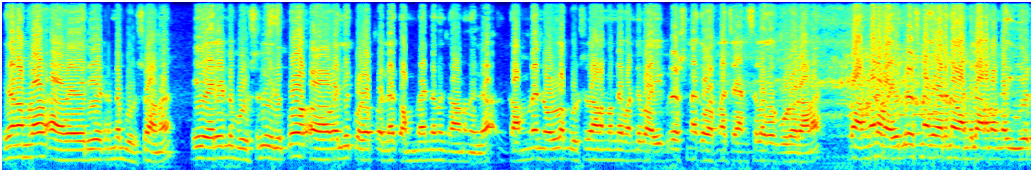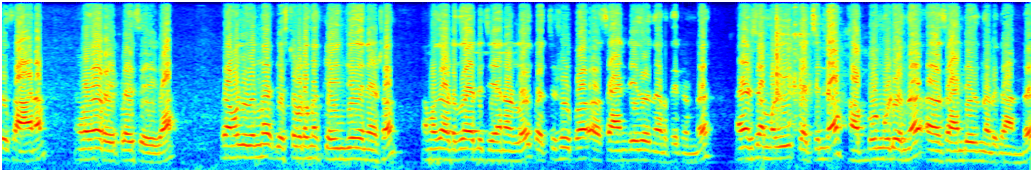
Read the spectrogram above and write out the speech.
ഇത് നമ്മുടെ വേരിയേറ്ററിന്റെ ബുഷാണ് ഈ വേരിയന്റ് ബുഷിൽ ഇതിപ്പോ വലിയ കുഴപ്പമില്ല. കംപ്ലൈന്റ് ഒന്നും കാണുന്നില്ല. കംപ്ലൈന്റ് ഉള്ള ബുഷിലാണെന്നുണ്ടെങ്കിൽ വണ്ടി വൈബ്രേഷൻ ഒക്കെ വരുന്ന ചാൻസുകളൊക്കെ കൂടുതലാണ്. അപ്പൊ അങ്ങനെ വൈബ്രേഷൻ ഒക്കെ വരുന്ന വണ്ടിയിലാണെന്നുണ്ടെങ്കിൽ ഈ ഒരു സാധനം നമ്മൾ റീപ്ലേസ് ചെയ്യുക. അപ്പൊ നമുക്ക് ഇതൊന്ന് ജസ്റ്റ് ഇവിടെ ഒന്ന് ക്ലീൻ ചെയ്തതിനു ശേഷം നമുക്ക് അടുത്തതായിട്ട് ചെയ്യാനുള്ളത് ക്ലച്ച് ഷൂ ഇപ്പൊ സാൻഡ് ചെയ്ത് നിർത്തിയിട്ടുണ്ട്. അതിനുശേഷം നമുക്ക് ഈ ക്ലച്ചിന്റെ ഹബ്ബും കൂടി ഒന്ന് സാൻഡ് ചെയ്ത് എടുക്കാറുണ്ട്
